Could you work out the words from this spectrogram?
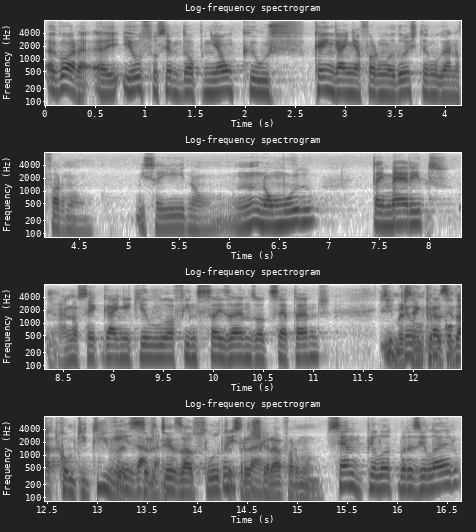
Agora, eh, eu sou sempre da opinião que os, quem ganha a Fórmula 2 tem lugar na Fórmula 1. Isso aí não, não mudo, tem mérito, a não ser que ganhe aquilo ao fim de 6 anos ou de 7 anos. Sim, mas que- tem capacidade competitiva, de Exatamente. certeza absoluta para tem. chegar à Fórmula 1. Sendo piloto brasileiro,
